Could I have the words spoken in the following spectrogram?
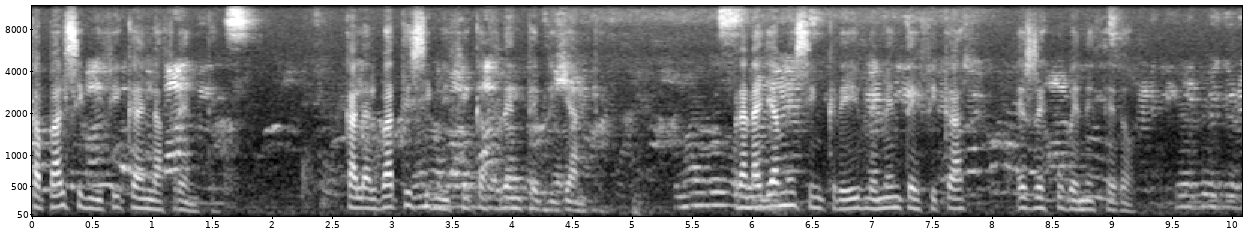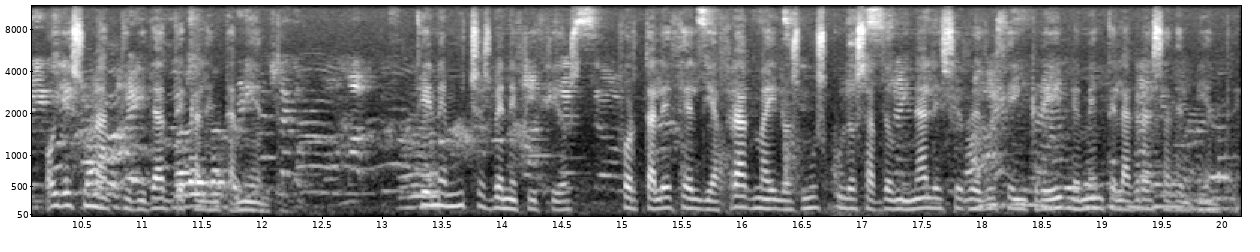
Kapal significa en la frente. Kalalbati significa frente brillante. Pranayam es increíblemente eficaz, es rejuvenecedor. Hoy es una actividad de calentamiento. Tiene muchos beneficios, fortalece el diafragma y los músculos abdominales y reduce increíblemente la grasa del vientre.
